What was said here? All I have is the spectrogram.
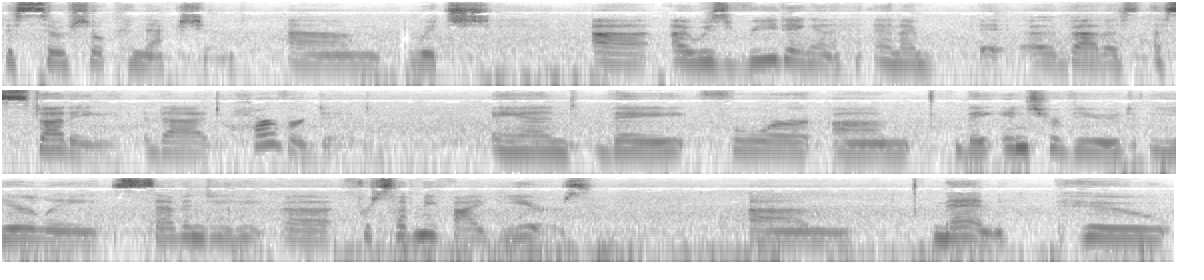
the social connection, um, which uh, I was reading and I, about a, a, study that Harvard did. And they for um, they interviewed yearly 70 uh, for 75 years um, men who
